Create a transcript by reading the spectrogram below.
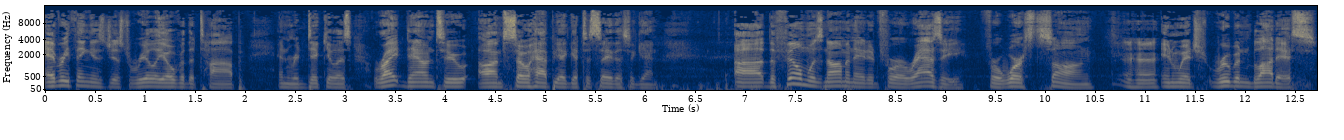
Everything is just really over the top and ridiculous, right down to oh, I'm so happy I get to say this again. Uh, the film was nominated for a Razzie for Worst Song, Uh-huh. in which Ruben Blades,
